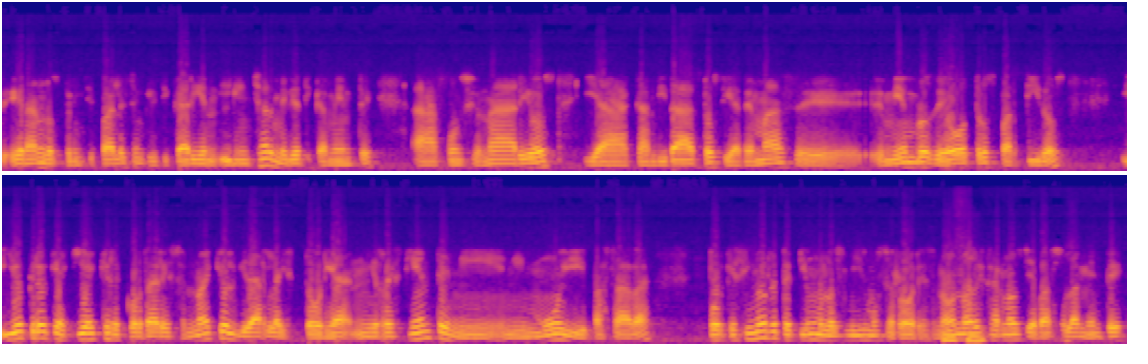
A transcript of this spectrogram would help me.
eran los principales en criticar y en linchar mediáticamente a funcionarios y a candidatos y además eh, miembros de otros partidos. Y yo creo que aquí hay que recordar eso, no hay que olvidar la historia, ni reciente ni, ni muy pasada, porque si no repetimos los mismos errores, ¿no? No dejarnos llevar solamente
